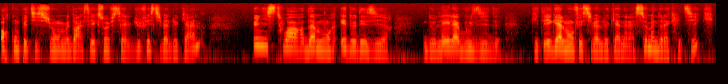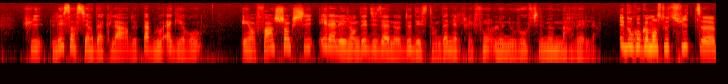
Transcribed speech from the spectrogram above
hors compétition mais dans la sélection officielle du Festival de Cannes. Une histoire d'amour et de désir de Leila Bouzid qui était également au Festival de Cannes à la Semaine de la Critique. Puis Les sorcières d'Aklar de Pablo Aguero. Et enfin Shang-Chi et la légende des dix anneaux de destin Daniel Créfon, le nouveau film Marvel. Et donc on commence tout de suite euh,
